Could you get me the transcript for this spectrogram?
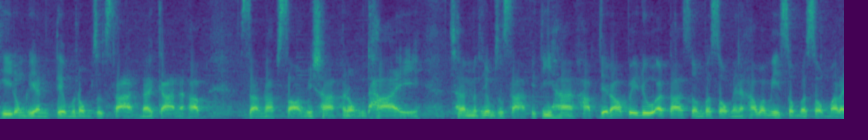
ที่โรงเรียนเตรียมอุดมศึกษาธิการนะครับสำหรับสอนวิชาขนมไทย ชั้นมัธยมศึกษาปีที่5ครับเดี๋ยวเราไปดูอัตราส่วนผสมเลยนะครับ ว่ามีส่วนผสมอะไร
